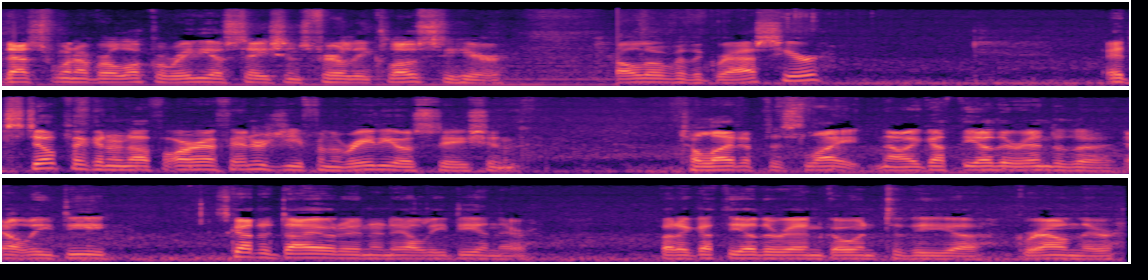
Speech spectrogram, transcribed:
that's one of our local radio stations fairly close to here. All over the grass here. It's still picking enough RF energy from the radio station to light up this light. Now I got the other end of the LED. It's got a diode and an LED in there, but I got the other end going to the uh, ground there.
